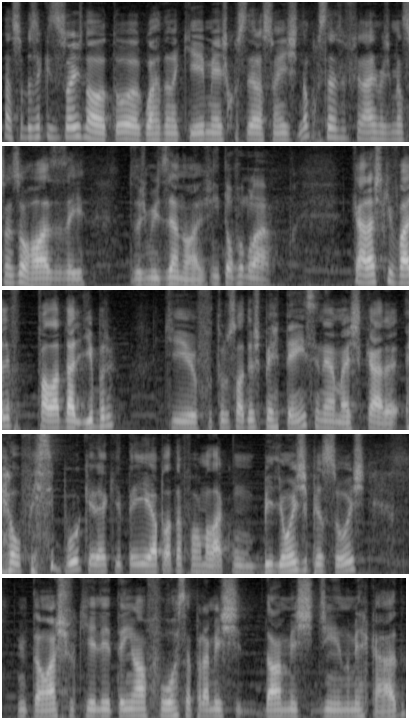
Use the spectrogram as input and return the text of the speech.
Ah, sobre as aquisições não, eu estou aguardando aqui minhas considerações, não considerações finais, mas menções honrosas aí de 2019. Então vamos lá. Cara, acho que vale falar da Libra, que o futuro só Deus pertence, né? Mas, cara, é o Facebook, né? Que tem a plataforma lá com bilhões de pessoas. Então, acho que ele tem uma força para dar uma mexidinha no mercado.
